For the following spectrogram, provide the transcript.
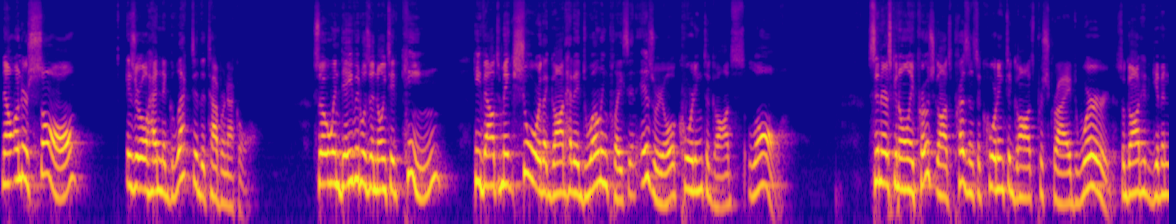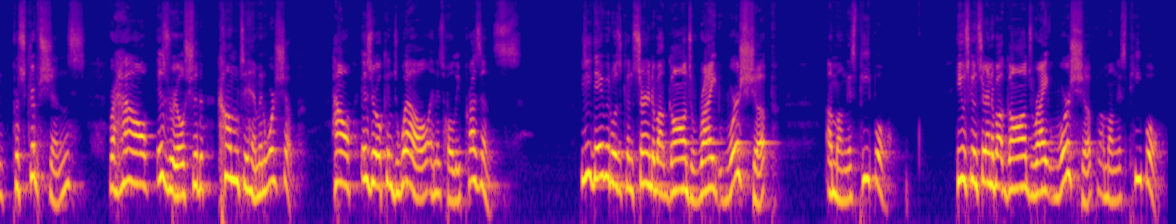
Now, under Saul, Israel had neglected the tabernacle. So when David was anointed king, he vowed to make sure that God had a dwelling place in Israel according to God's law. Sinners can only approach God's presence according to God's prescribed word. So God had given prescriptions for how Israel should come to him and worship, how Israel can dwell in his holy presence. You see, David was concerned about God's right worship among his people. He was concerned about God's right worship among his people.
